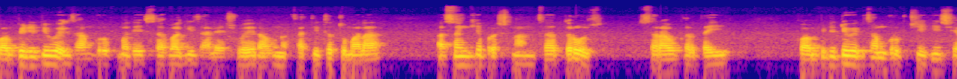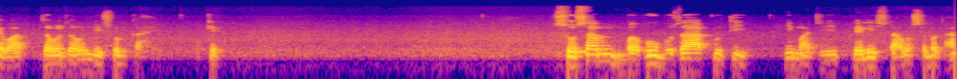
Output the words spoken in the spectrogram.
कॉम्पिटेटिव्ह एक्झाम ग्रुपमध्ये सहभागी झाल्याशिवाय राहू नका. तिथं तुम्हाला असंख्य प्रश्नांचा दररोज सराव करता येईल. कॉम्पिटेटिव्ह एक्झाम ग्रुपची ही सेवा जवळजवळ निशुल्क आहे. ओके? सुसम बहुभुजाकृती ही माझी प्लेलिस्ट अवश्य बघा.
